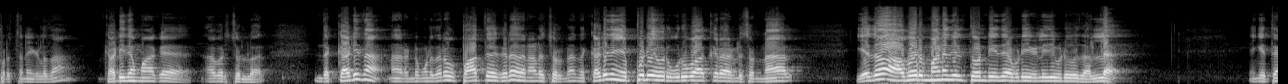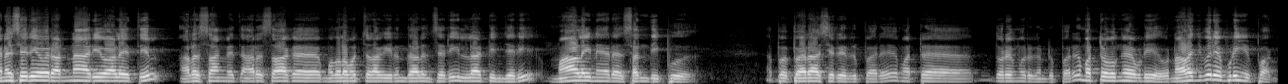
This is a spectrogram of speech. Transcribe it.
பிரச்சனைகளை தான் கடிதமாக அவர் சொல்வார். இந்த கடிதம் நான் ரெண்டு மூணு தடவை பார்த்துருக்கிறேன் அதனால் சொல்கிறேன் இந்த கடிதம் எப்படி அவர் உருவாக்குறார்னு சொன்னால் ஏதோ அவர் மனதில் தோன்றியதை அப்படியே எழுதி விடுவது அல்ல. நீங்கள் தினசரி அவர் அண்ணா அறிவாலயத்தில் அரசாங்க அரசாக முதலமைச்சராக இருந்தாலும் சரி இல்லாட்டியும் சரி மாலை நேர சந்திப்பு. அப்போ பேராசிரியர் இருப்பார் மற்ற துரைமுருகன் இருப்பார் மற்றவங்க அப்படி ஒரு நாலஞ்சு பேர் எப்படியும் இருப்பாங்க.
